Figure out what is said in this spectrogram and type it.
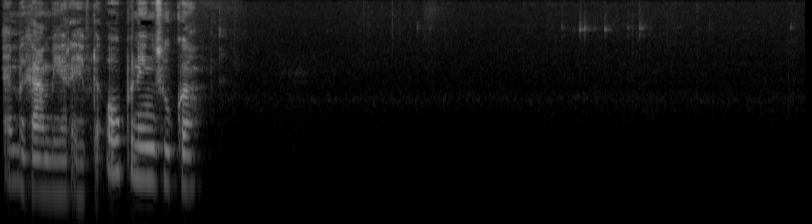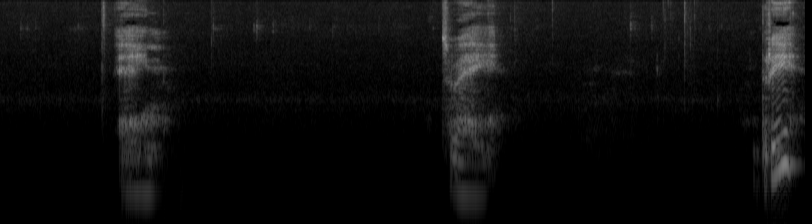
En we gaan weer even de opening zoeken. 1 2 3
